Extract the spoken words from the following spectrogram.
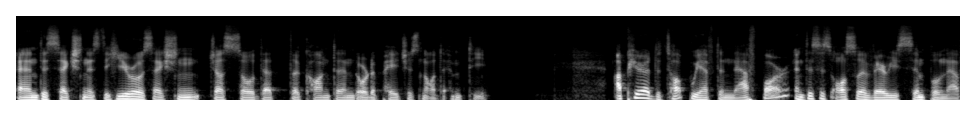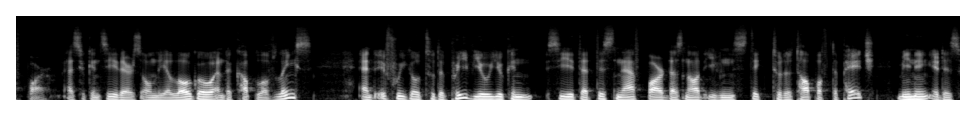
and this section is the hero section, just so that the content or the page is not empty. Up here at the top, we have the nav bar, and this is also a very simple nav bar. As you can see, there's only a logo and a couple of links. And if we go to the preview, you can see that this nav bar does not even stick to the top of the page, meaning it is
